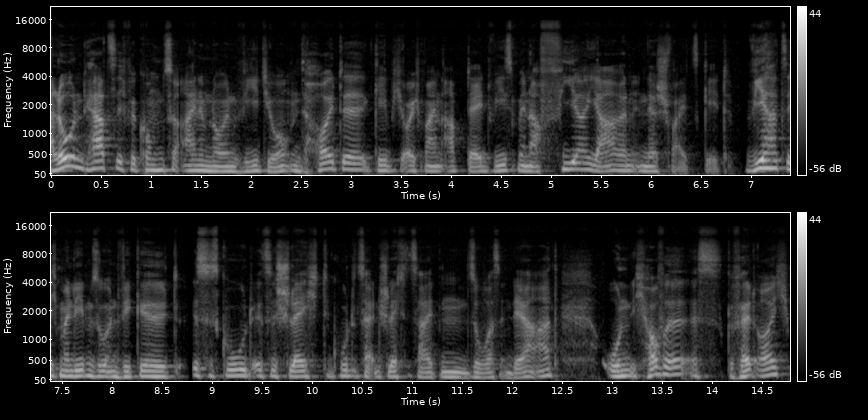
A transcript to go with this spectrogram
Hallo und herzlich willkommen zu einem neuen Video und heute gebe ich euch mein Update, wie es mir nach vier Jahren in der Schweiz geht. Wie hat sich mein Leben so entwickelt? Ist es gut? Ist es schlecht? Gute Zeiten, schlechte Zeiten? Sowas in der Art. Und ich hoffe, es gefällt euch.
